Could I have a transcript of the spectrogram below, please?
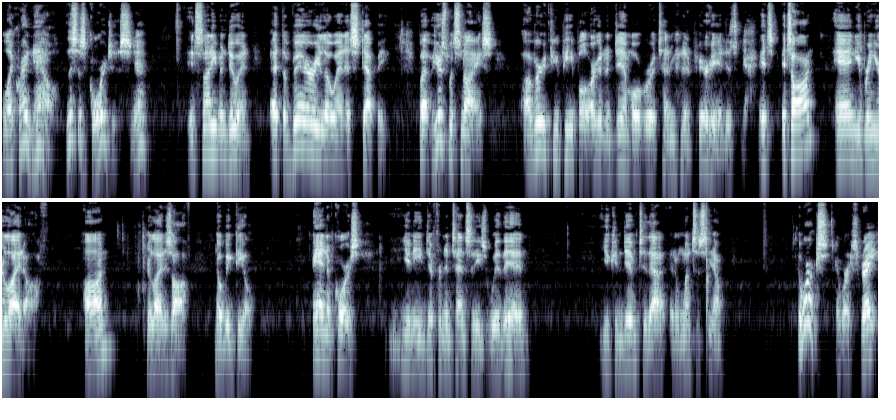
like right now, this is gorgeous. Yeah. It's not even doing at the very low end it's stepping. But here's what's nice: uh, very few people are going to dim over a 10 minute period. It's Yeah. it's it's on, and you bring your light off. On, your light is off. No big deal. And of course, you need different intensities within. You can dim to that, and once it's you know, it works. It works great.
